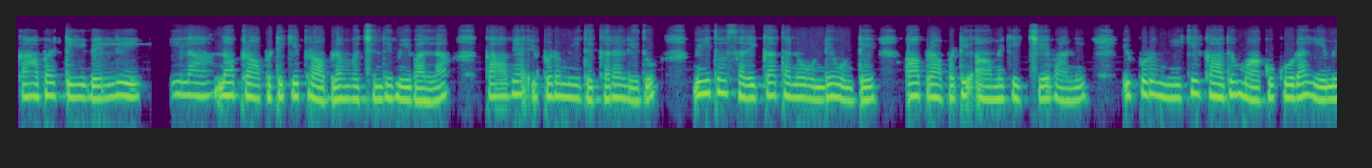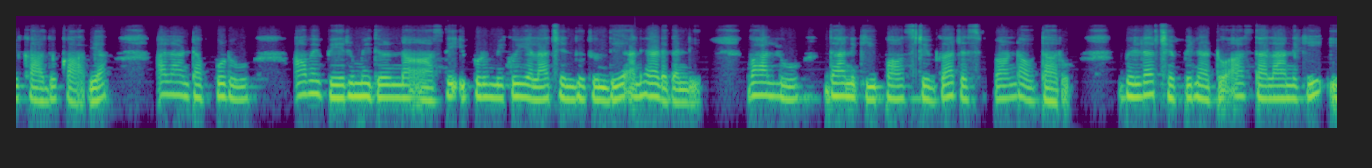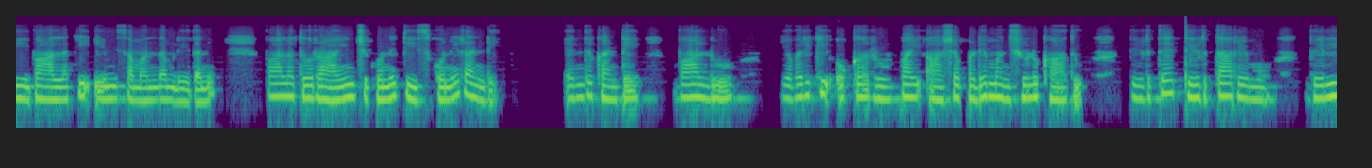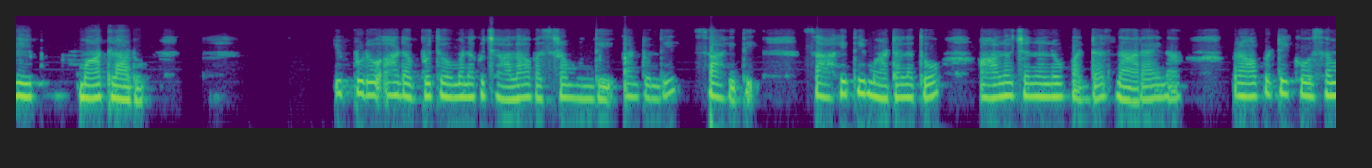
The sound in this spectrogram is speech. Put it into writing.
కాబట్టి వెళ్ళి ఇలా నా ప్రాపర్టీకి ప్రాబ్లం వచ్చింది మీ వల్ల. కావ్య ఇప్పుడు మీ దగ్గర లేదు. మీతో సరిగ్గా తను ఉండి ఉంటే ఆ ప్రాపర్టీ ఆమెకి ఇచ్చేవాణ్ణి. ఇప్పుడు మీకే కాదు మాకు కూడా ఏమీ కాదు కావ్య. అలాంటప్పుడు ఆమె పేరు మీద ఉన్న ఆస్తి ఇప్పుడు మీకు ఎలా చెందుతుంది అని అడగండి. వాళ్ళు దానికి పాజిటివ్గా రెస్పాండ్ అవుతారు. బిల్డర్ చెప్పినట్టు ఆ స్థలానికి ఈ వాళ్ళకి ఏమి సంబంధం లేదని వాళ్ళతో రాయించుకొని తీసుకొని రండి. ఎందుకంటే వాళ్ళు ఎవరికి ఒక రూపాయి ఆశపడే మనుషులు కాదు. తిడితే తిడతారేమో వెళ్ళి మాట్లాడు. ఇప్పుడు ఆ డబ్బుతో మనకు చాలా అవసరం ఉంది అంటుంది సాహితి. సాహితి మాటలతో ఆలోచనలో పడ్డ నారాయణ ప్రాపర్టీ కోసం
